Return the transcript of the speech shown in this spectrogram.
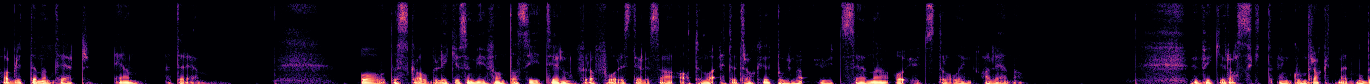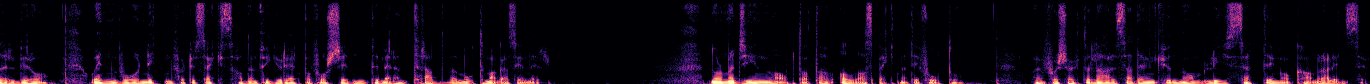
har blitt dementert én etter én. Og det skal vel ikke så mye fantasi til for å forestille seg at hun var ettertraktet på grunn av utseende og utstråling alene. Hun fikk raskt en kontrakt med et modellbyrå, og innen våren 1946 hadde hun figurert på forsiden til mer enn 30 motemagasiner. Norma Jean var opptatt av alle aspektene til foto, og hun forsøkte å lære seg det hun kunne om lyssetting og kameralinser.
